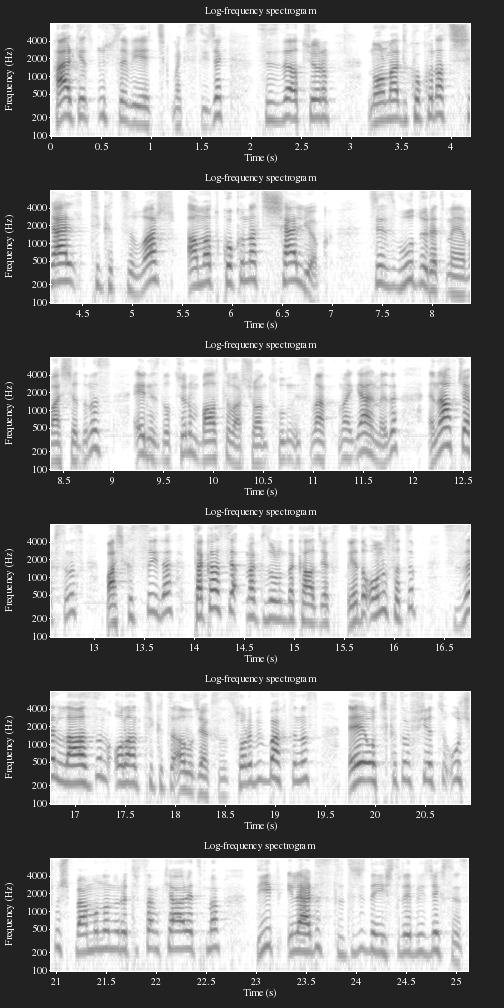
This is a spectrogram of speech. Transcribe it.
herkes üst seviyeye çıkmak isteyecek. Sizde atıyorum normalde Coconut Shell ticket'ı var ama Coconut Shell yok. Siz wood üretmeye başladınız. Elinizde atıyorum baltı var. Şu an tool'un ismi aklıma gelmedi. E ne yapacaksınız? Başkasıyla takas yapmak zorunda kalacaksınız. Ya da onu satıp size lazım olan ticket'ı alacaksınız. Sonra bir baktınız. E o ticket'ın fiyatı uçmuş. Ben bundan üretirsem kar etmem. Deyip ileride strateji değiştirebileceksiniz.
